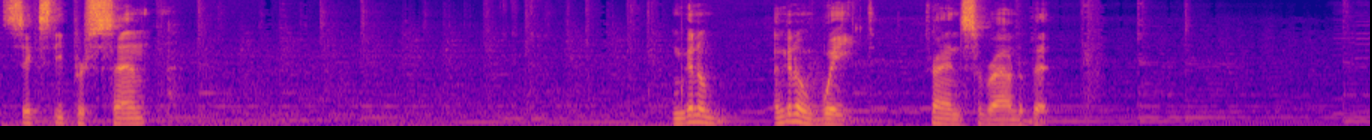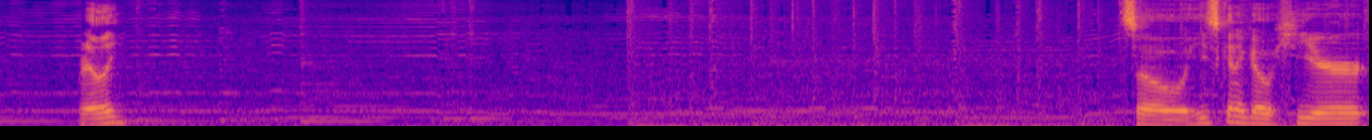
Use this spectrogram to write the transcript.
60%. I'm gonna I'm gonna wait. Try and surround a bit. Really? So he's gonna go here,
